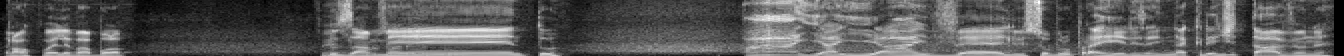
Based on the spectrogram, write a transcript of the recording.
Trauco vai levar a bola. Fez o Cruzamento. Ai, ai, ai, velho. Sobrou pra eles. É inacreditável, né?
